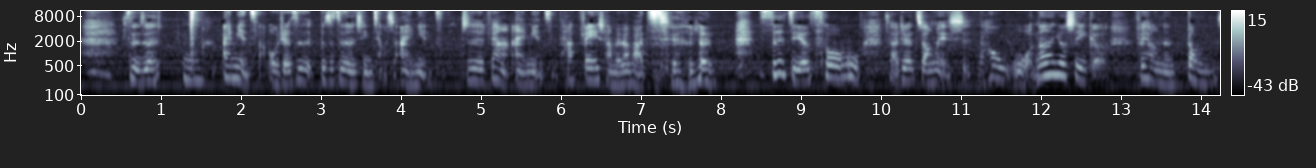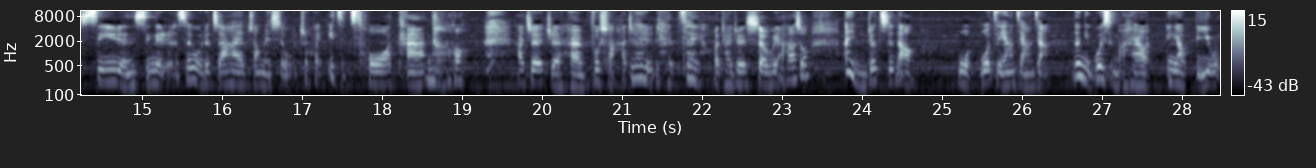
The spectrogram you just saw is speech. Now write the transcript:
自尊，嗯，爱面子吧？我觉得这不是自尊心强，是爱面子，就是非常爱面子。他非常没办法 承认自己的错误，所以他就会装没事。然后我呢，又是一个非常能洞悉人心的人，所以我就知道他在装没事，我就会一直戳他，然后。他就会觉得很不爽，他就会最后他就会受不了。他说：“哎，你们就知道我我怎样怎样怎样，那你为什么还要硬要逼我？”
